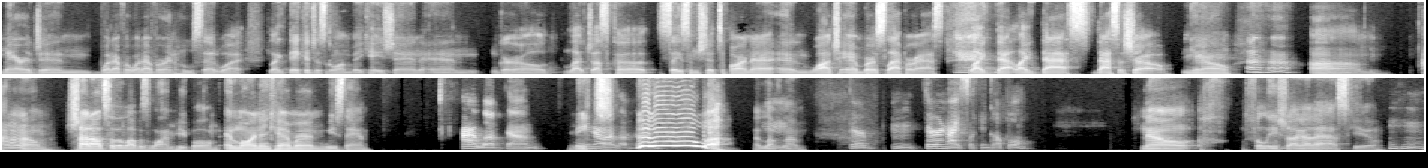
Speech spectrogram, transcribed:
marriage and whatever, whatever, and who said what. Like they could just go on vacation and girl, let Jessica say some shit to Barnett and watch Amber slap her ass. Like that, like that's that's a show, you know? Uh-huh. Um, I don't know. Shout out to the Love is Blind people and Lauren and Cameron. We stand. I love them. Me You know. I love them. Woo! I love Mm. them. They're mm, they're a nice looking couple. Now, Felicia, I gotta ask you. hmm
